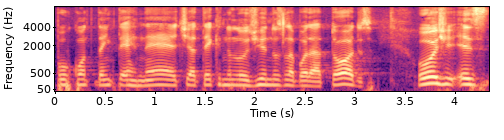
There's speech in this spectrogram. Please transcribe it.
por conta da internet, a tecnologia nos laboratórios. Hoje, ex,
